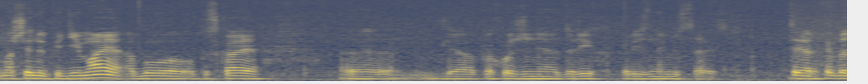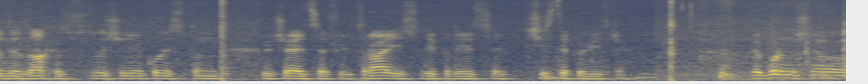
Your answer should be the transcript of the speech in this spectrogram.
машину підіймає або опускає е, для проходження доріг різної місцевості. Це РХБД захист, в случаї якогось там включаються фільтра і сюди подається чисте повітря. Прибор нічного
